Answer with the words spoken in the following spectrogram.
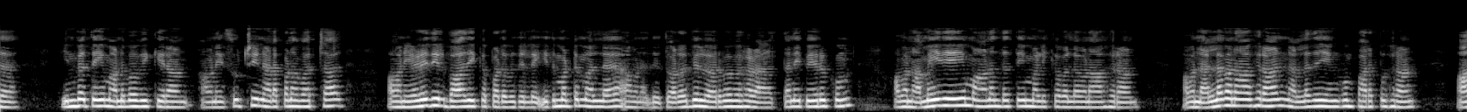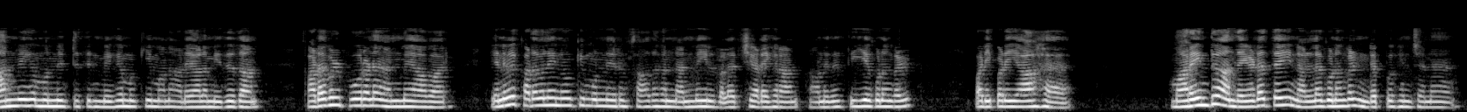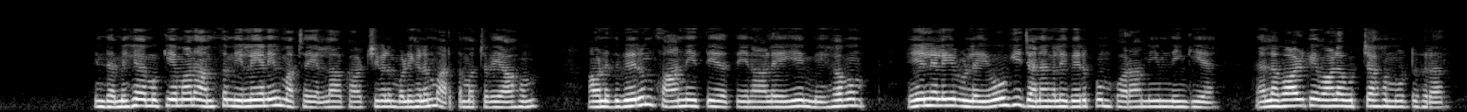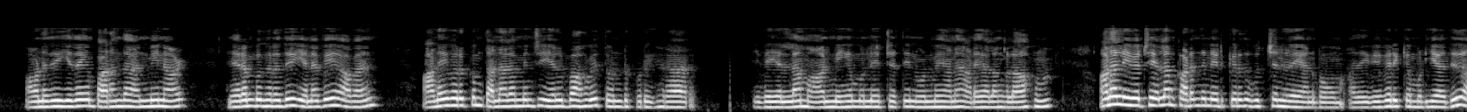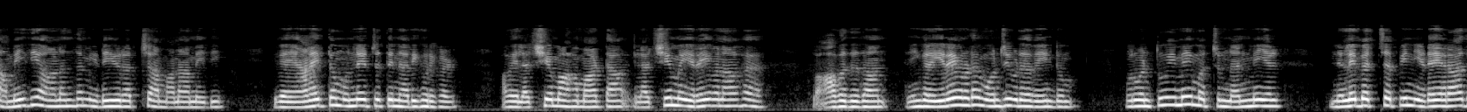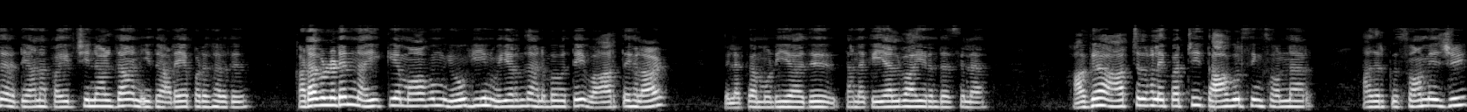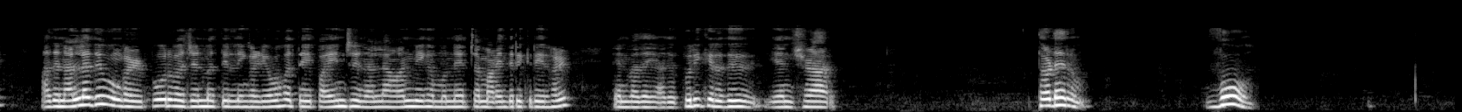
இன்பத்தையும் அனுபவிக்கிறான். அவனை சுற்றி நடப்பனவற்றால் அவன் எளிதில் பாதிக்கப்படுவதில்லை. இது மட்டுமல்ல அவனது தொடர்பில் வருபவர்கள் அத்தனை பேருக்கும் அவன் அமைதியையும் ஆனந்தத்தையும் அளிக்க வல்லவனாகிறான். அவன் நல்லவனாகிறான் நல்லதை எங்கும் பரப்புகிறான். ஆன்மீக முன்னேற்றத்தின் மிக முக்கியமான அடையாளம் இதுதான். கடவுள் பூரண நன்மை ஆவார் எனவே கடவுளை நோக்கி முன்னேறும் சாதகன் நன்மையில் வளர்ச்சி அடைகிறான். அவனது தீய குணங்கள் படிப்படியாக மறைந்து அந்த இடத்தை நல்ல குணங்கள் நிரப்புகின்றன. இந்த மிக முக்கியமான அம்சம் இல்லையெனில் மற்ற எல்லா காட்சிகளும் மொழிகளும் அர்த்தமற்றவையாகும். அவனது வெறும் சாநித்தியத்தினாலேயே மிகவும் மேல்நிலையில் உள்ள யோகி ஜனங்களை வெறுப்பும் பொறாமையும் நீங்கிய நல்ல வாழ்க்கை வாழ உற்சாகம் மூட்டுகிறார் அவனது இதயம் பரந்த அன்பினால் நிரம்புகிறது. எனவே அவன் அனைவருக்கும் தன்னலமின்றி இயல்பாகவே தொண்டு புரிகிறார். இவையெல்லாம் ஆன்மீக முன்னேற்றத்தின் உண்மையான அடையாளங்களாகும். ஆனால் இவற்றையெல்லாம் கடந்து நிற்கிறது உச்சநிலை அனுபவம். அதை விவரிக்க முடியாது. அமைதி ஆனந்தம் இடையூறற்ற மன அமைதி இவை அனைத்தும் முன்னேற்றத்தின் அறிகுறிகள். அவை லட்சியமாக மாட்டா லட்சியம் இறைவனாக ஆவதுதான். நீங்கள் இறைவனுடன் ஒன்றிவிட வேண்டும். ஒருவன் தூய்மை மற்றும் நன்மையில் நிலைபெற்ற பின் இடையறாத தியான பயிற்சியினால் தான் இது அடையப்படுகிறது. கடவுளுடன் ஐக்கியமாகும் யோகியின் உயர்ந்த அனுபவத்தை வார்த்தைகளால் விளக்க முடியாது. தனக்கு இயல்பாயிருந்த சில அக ஆற்றல்களை பற்றி தாகூர் சிங் சொன்னார். அதற்கு சுவாமிஜி அது நல்லது. உங்கள் பூர்வ ஜென்மத்தில் நீங்கள் யோகத்தை பயின்று நல்ல ஆன்மீக முன்னேற்றம் அடைந்திருக்கிறீர்கள் என்பதை அது குறிக்கிறது என்றார். தொடரும். ஓம்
